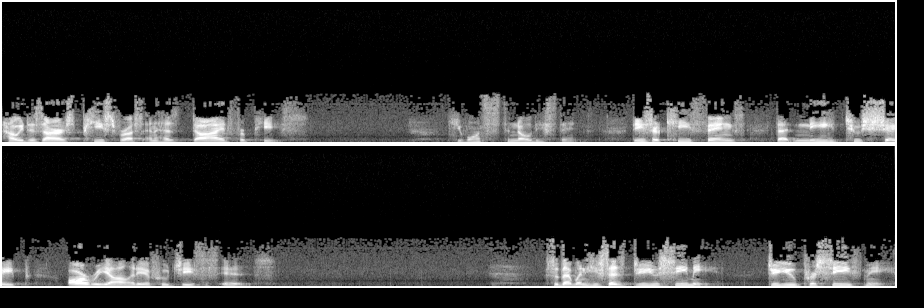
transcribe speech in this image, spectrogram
how He desires peace for us and has died for peace. He wants us to know these things. These are key things that need to shape our reality of who Jesus is. So that when he says, Do you see me? Do you perceive me?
